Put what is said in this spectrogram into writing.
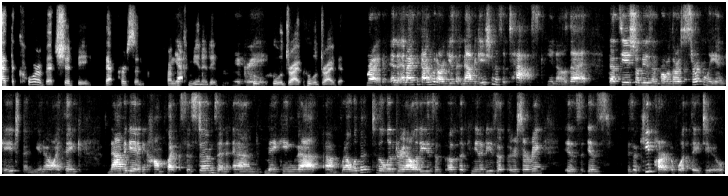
at the core of it should be that person from yeah, the community who, who will drive, who will drive it. Right. And, and I think I would argue that navigation is a task, you know, that, that CHWs and promotores certainly engaged in, you know, I think navigating complex systems and, and making that um, relevant to the lived realities of, of the communities that they're serving is, is, is a key part of what they do.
